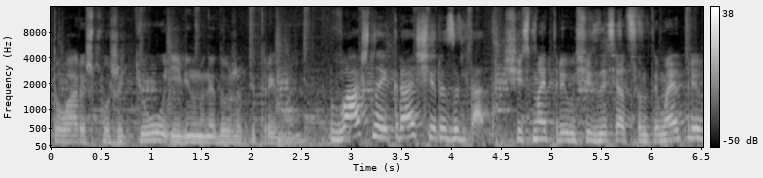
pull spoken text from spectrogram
товариш по життю і він мене дуже підтримує. Ваш найкращий результат. 6 метрів 60 сантиметрів.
